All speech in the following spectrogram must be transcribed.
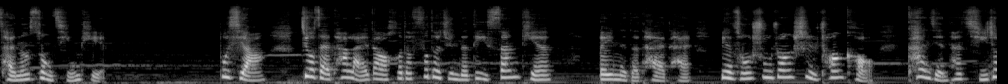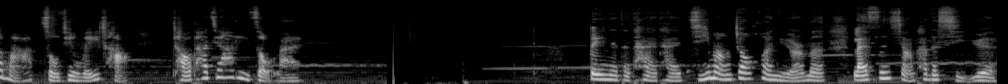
才能送请帖。不想就在他来到赫德福德郡的第三天，贝内的太太便从梳妆室窗口看见他骑着马走进围场，朝他家里走来。贝内特太太急忙召唤女儿们来分享她的喜悦。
